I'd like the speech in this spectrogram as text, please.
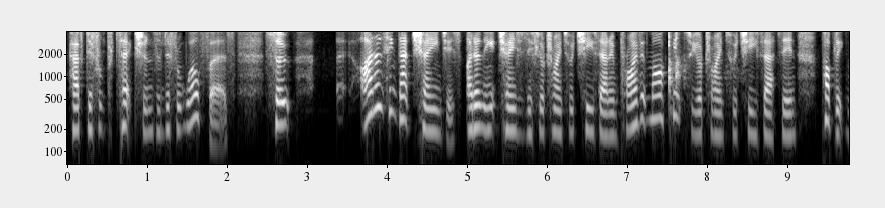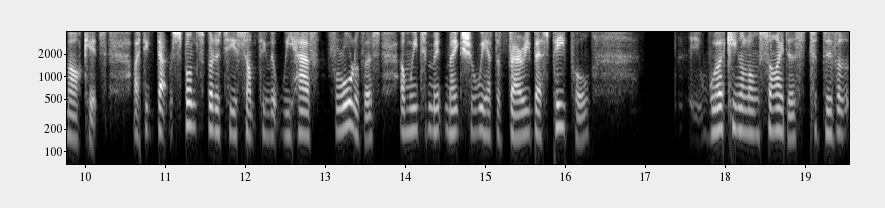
have different protections and different welfares. So uh, I don't think that changes. I don't think it changes if you're trying to achieve that in private markets or you're trying to achieve that in public markets. I think that responsibility is something that we have for all of us, and we need to make sure we have the very best people working alongside us to de-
